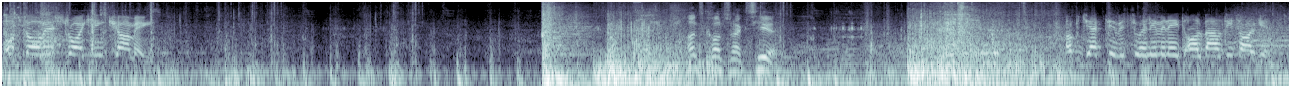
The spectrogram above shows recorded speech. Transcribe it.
Hostile airstrike incoming. Hunt contracts here. Objective is to eliminate all bounty targets.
